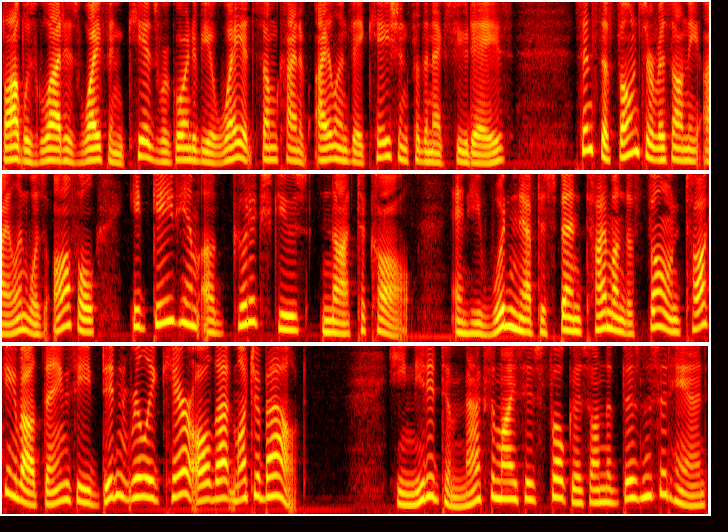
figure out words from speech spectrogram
Bob was glad his wife and kids were going to be away at some kind of island vacation for the next few days. Since the phone service on the island was awful, it gave him a good excuse not to call, and he wouldn't have to spend time on the phone talking about things he didn't really care all that much about. He needed to maximize his focus on the business at hand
